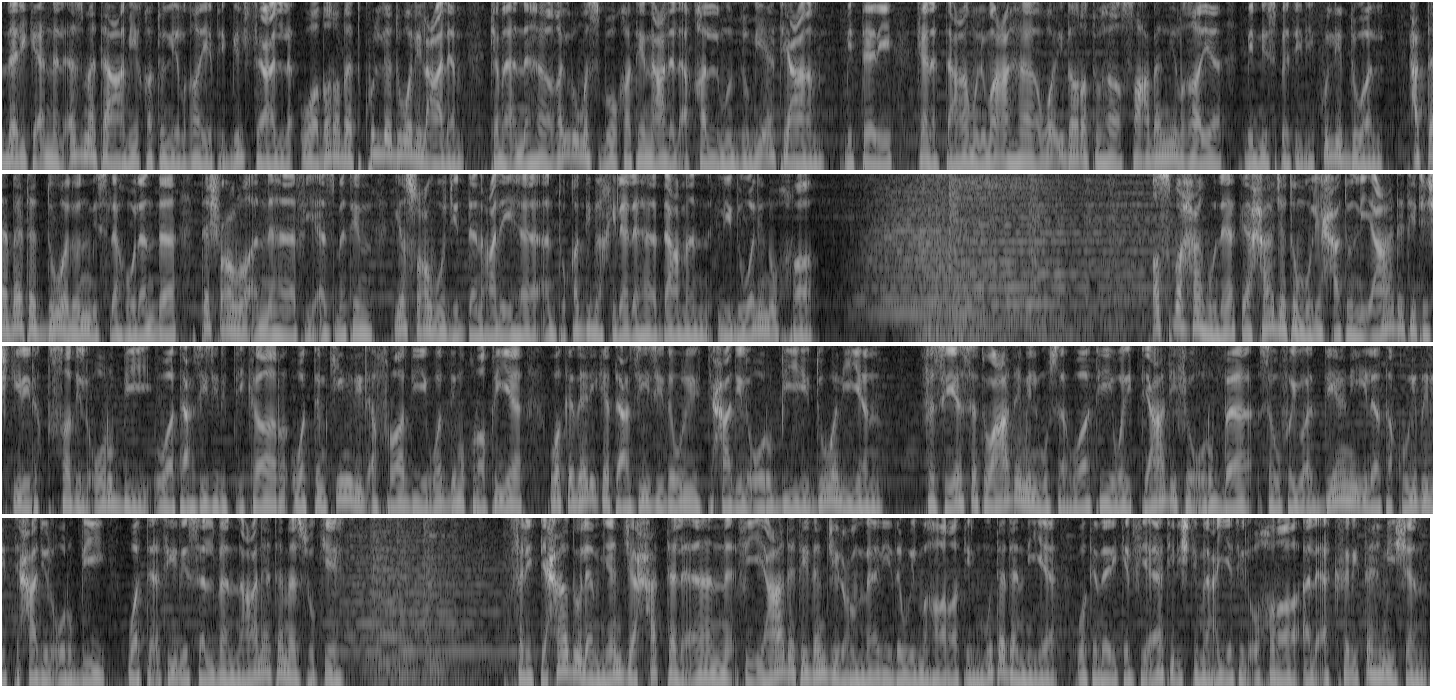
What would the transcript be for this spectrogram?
ذلك أن الأزمة عميقة للغاية بالفعل وضربت كل دول العالم كما أنها غير مسبوقة على الأقل منذ مئة عام. بالتالي كان التعامل معها وإدارتها صعبا للغاية بالنسبة لكل الدول. حتى باتت دول مثل هولندا تشعر أنها في أزمة يصعب جدا عليها أن تقدم خلالها دعما لدول أخرى. أصبح هناك حاجة ملحة لإعادة تشكيل الاقتصاد الأوروبي وتعزيز الابتكار والتمكين للأفراد والديمقراطية وكذلك تعزيز دور الاتحاد الأوروبي دولياً. فسياسة عدم المساواة والابتعاد في أوروبا سوف يؤديان إلى تقويض الاتحاد الأوروبي والتأثير سلبا على تماسكه. فالاتحاد لم ينجح حتى الآن في إعادة دمج العمال ذوي المهارات المتدنية وكذلك الفئات الاجتماعية الأخرى الأكثر تهميشا.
